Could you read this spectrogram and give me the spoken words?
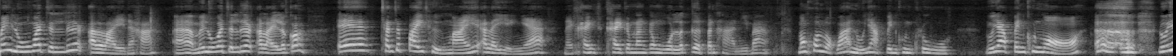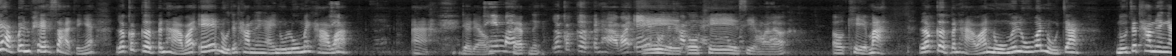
ไม่รู้ว่าจะเลือกอะไรนะคะ อ่าไม่รู้ว่าจะเลือกอะไรแล้วก็ เอ๊ะฉันจะไปถึงไหมอะไรอย่างเงี้ยไหนใครใครกำลังกังวลแล้วเกิดปัญหานี้บ้างบางคนบอกว่าหนูอยากเป็นคุณครู หนูอยากเป็นคุณหมอเออหนูอยากเป็นเภสัชอย่างเงี้ย แล้วก็เกิดปัญหาว่า เอ๊ะหนูจะทำยังไงหนูรู้ไหมคะว่า อะเดี๋ยวเดี๋ยวพี่มาแป๊บหนึ่งแล้วก็เกิดปัญหาว่าเอ๊ะเอหนูจะทำยังไงโอเค เสียงมาแล้ว โอเคมาแล้วเกิดปัญหาว่าหนูไม่รู้ว่าหนูจะ หนูจะทำยังไง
